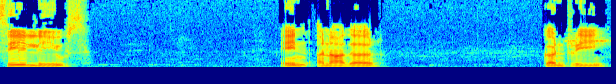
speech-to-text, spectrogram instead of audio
She lives in another country.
